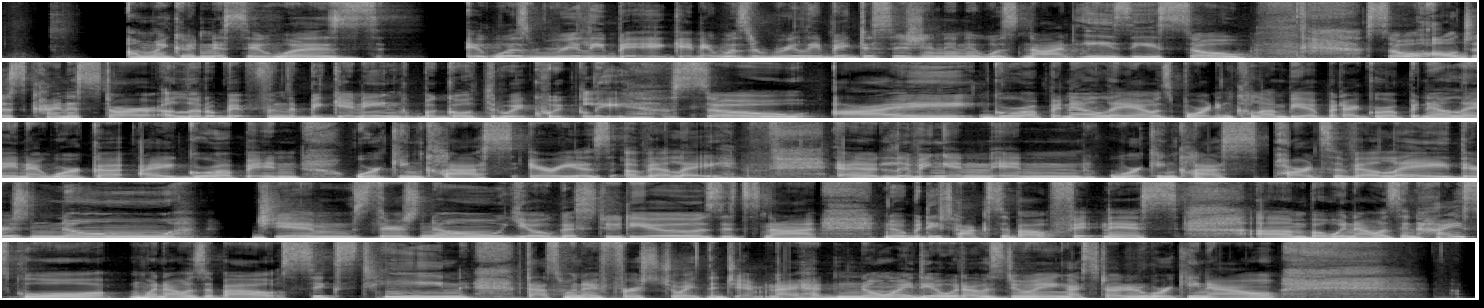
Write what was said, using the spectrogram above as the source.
Oh my goodness, it was it was really big and it was a really big decision and it was not easy. So so I'll just kind of start a little bit from the beginning but go through it quickly. Okay. So I grew up in LA. I was born in Colombia, but I grew up in LA and I work uh, I grew up in working class areas of LA. Uh, living in in working class parts of LA, there's no gyms. There's no yoga studios. It's not, nobody talks about fitness. Um, but when I was in high school, when I was about 16, that's when I first joined the gym. And I had no idea what I was doing. I started working out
